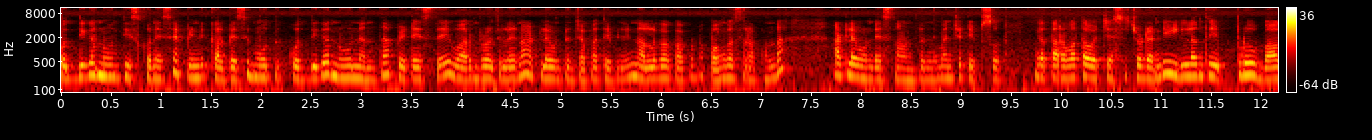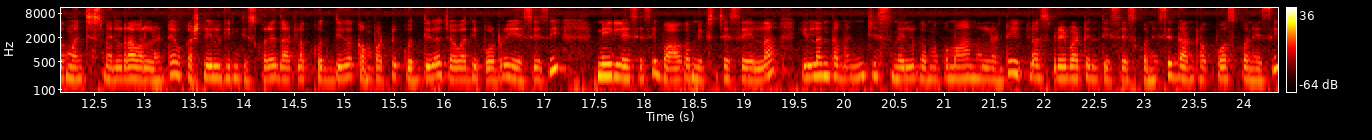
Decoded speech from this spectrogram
కొద్దిగా నూనె తీసుకొనేసి ఆ పిండికి కలిపేసి మూతుకు కొద్దిగా నూనె అంతా పెట్టేస్తే వారం రోజులైనా అట్లే ఉంటుంది చపాతీ పిండి. నల్లగా కాకుండా పొంగస్ రాకుండా అట్లే వండేస్తూ ఉంటుంది. మంచి టిప్స్. ఇంకా తర్వాత వచ్చేసి చూడండి ఇల్లంతా ఎప్పుడు బాగా మంచి స్మెల్ రావాలంటే ఒక స్టీల్ గిన్నె తీసుకొని దాంట్లో కొద్దిగా కంపట్టు కొద్దిగా జవాది పౌడర్ వేసేసి నీళ్ళు వేసేసి బాగా మిక్స్ చేసేలా ఇల్లంతా మంచి స్మెల్ గమగమానాలంటే ఇట్లా స్ప్రే బాటిల్ తీసేసుకొనేసి దాంట్లోకి పోసుకొనేసి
